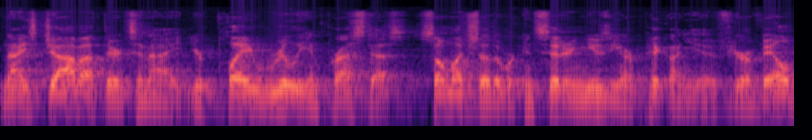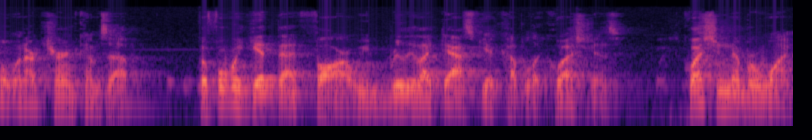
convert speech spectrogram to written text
Nice job out there tonight. Your play really impressed us, so much so that we're considering using our pick on you if you're available when our turn comes up. Before we get that far, we'd really like to ask you a couple of questions. Question number one.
